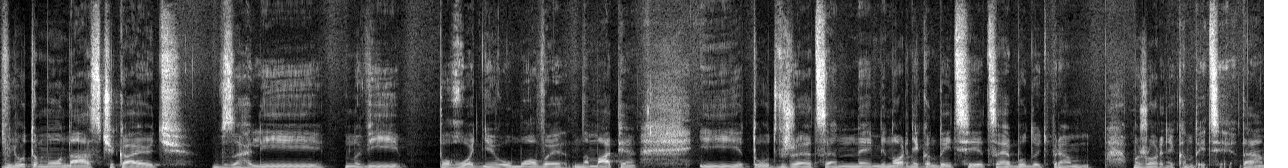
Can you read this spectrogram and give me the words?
В лютому нас чекають взагалі нові погодні умови на мапі, і тут вже це не мінорні кондиції, це будуть прям мажорні кондиції. Да?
